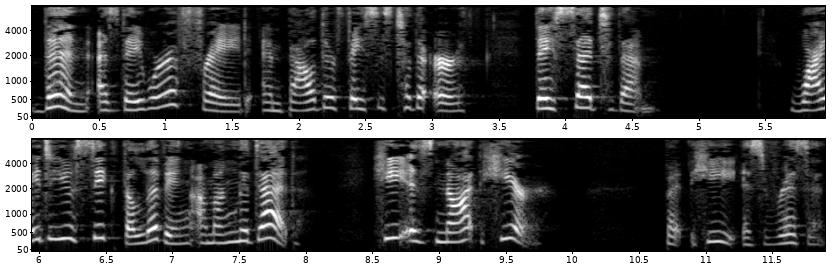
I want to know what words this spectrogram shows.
Then, as they were afraid and bowed their faces to the earth, they said to them, Why do you seek the living among the dead? He is not here, but he is risen.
